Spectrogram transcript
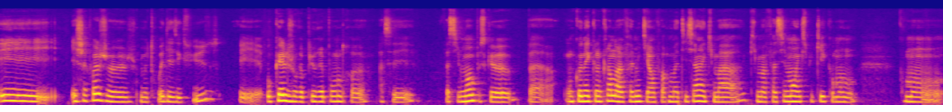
Et, et chaque fois, je, je me trouvais des excuses et auxquelles j'aurais pu répondre euh, assez facilement parce que bah, on connaît quelqu'un dans la famille qui est informaticien et qui m'a qui m'a facilement expliqué comment comment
